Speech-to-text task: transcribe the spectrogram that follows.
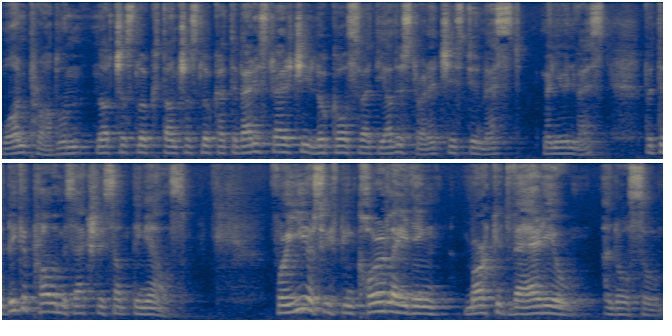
one problem. Not just look, don't just look at the value strategy. Look also at the other strategies to invest when you invest. But the bigger problem is actually something else. For years, we've been correlating market value and also,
